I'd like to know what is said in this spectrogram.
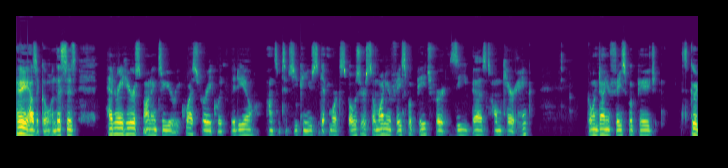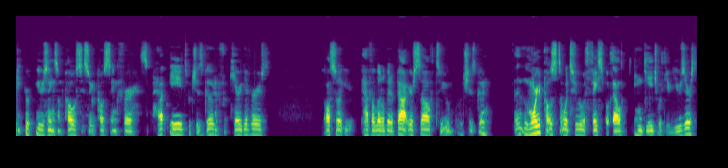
Hey, how's it going? This is Henry here responding to your request for a quick video on some tips you can use to get more exposure. So I'm on your Facebook page for Z Best Home Care Inc. Going down your Facebook page, it's good you're using some posts. So you're posting for some aides, which is good for caregivers. Also, you have a little bit about yourself too, which is good. The more you post with too with Facebook, that'll engage with your users.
